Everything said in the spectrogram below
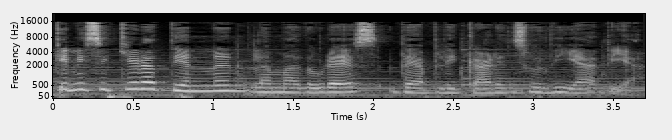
que ni siquiera tienen la madurez de aplicar en su día a día.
